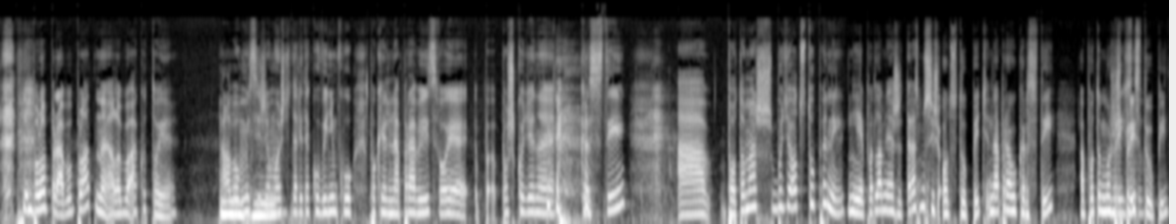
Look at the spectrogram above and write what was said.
nebolo právoplatné, alebo ako to je? Alebo myslíš, že môžete dať takú výnimku, pokiaľ napraví svoje poškodené krsty a potom až bude odstúpený? Nie, podľa mňa, že teraz musíš odstúpiť, naprav krsty a potom môžeš Prístup. pristúpiť.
